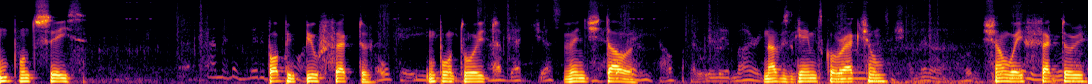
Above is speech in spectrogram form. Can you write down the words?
1.6 Pop Pill Factor 1.8 Venge Tower. Navis Games Correction. Shanway Factory.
